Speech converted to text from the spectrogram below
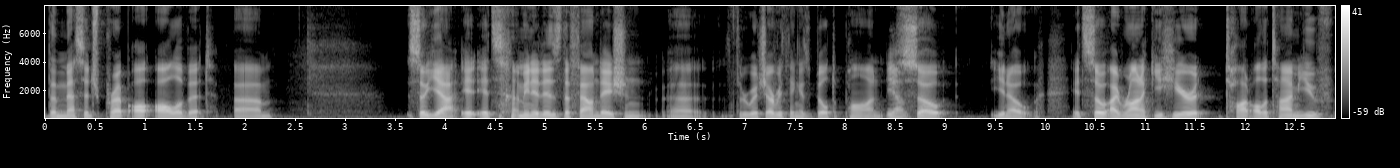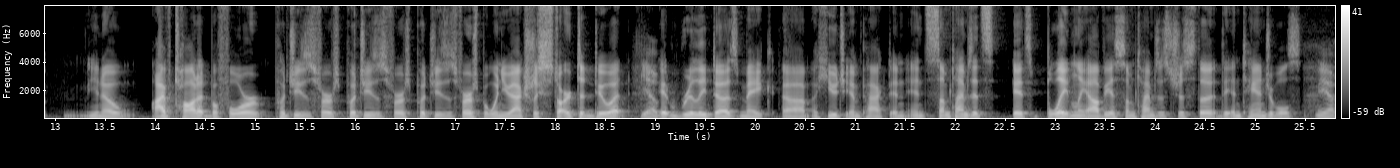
the message prep, all, all of it. Um, so yeah, it, it's I mean it is the foundation uh, through which everything is built upon. Yeah. So you know it's so ironic. You hear it taught all the time. You've you know I've taught it before. Put Jesus first. Put Jesus first. Put Jesus first. But when you actually start to do it, Yep. it really does make um, a huge impact. And and sometimes it's it's blatantly obvious. Sometimes it's just the the intangibles. Yeah.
